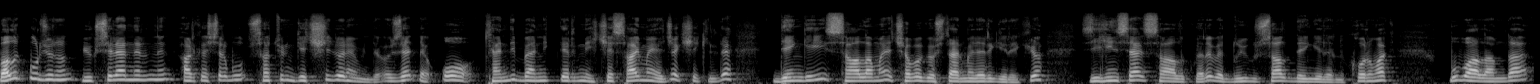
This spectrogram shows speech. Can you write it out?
Balık burcunun yükselenlerinin arkadaşlar bu Satürn geçişi döneminde özellikle o kendi benliklerini hiçe saymayacak şekilde dengeyi sağlamaya çaba göstermeleri gerekiyor. Zihinsel sağlıkları ve duygusal dengelerini korumak bu bağlamda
